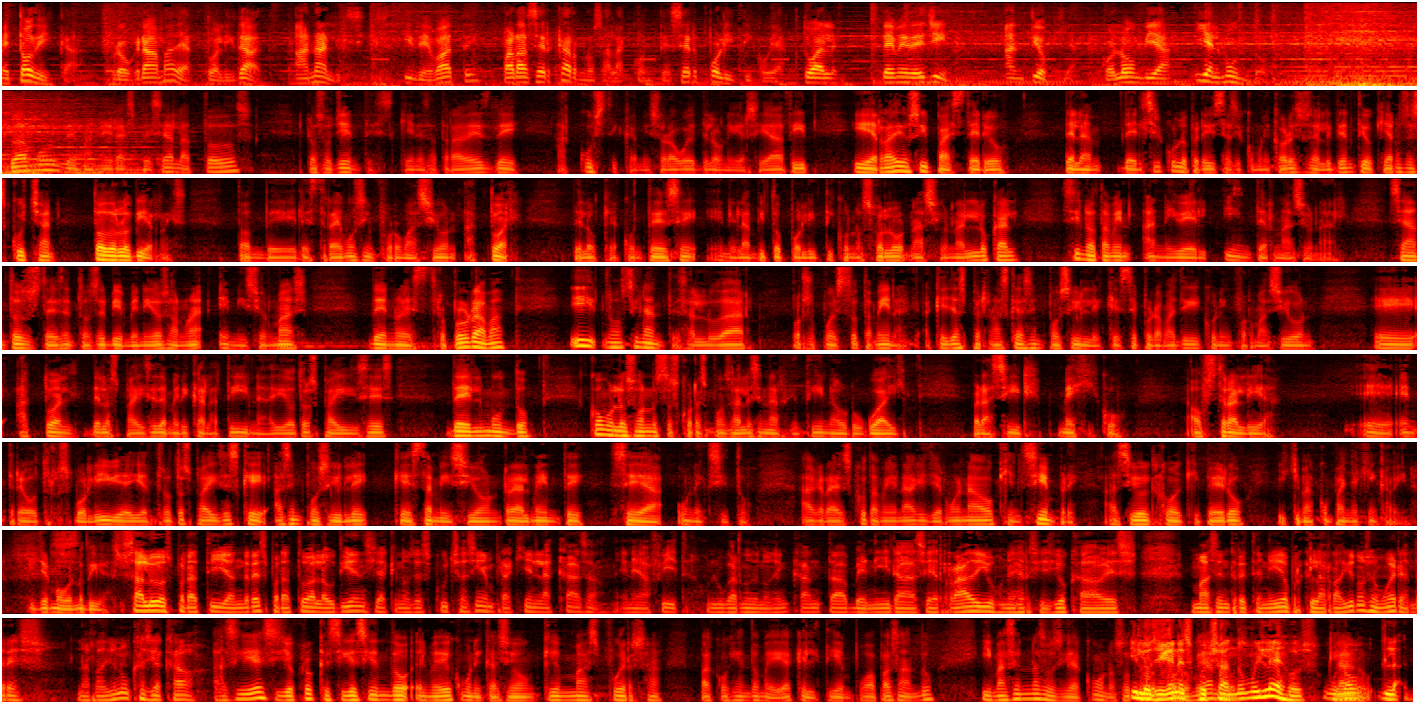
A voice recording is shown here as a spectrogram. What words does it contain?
Metódica, programa de actualidad, análisis y debate para acercarnos al acontecer político y actual de Medellín, Antioquia, Colombia y el mundo. Saludamos de manera especial a todos los oyentes, quienes a través de Acústica, emisora web de la Universidad AFIT y de Radio Cipa Estéreo del Círculo de Periodistas y Comunicadores Sociales de Antioquia nos escuchan todos los viernes, donde les traemos información actual de lo que acontece en el ámbito político, no solo nacional y local, sino también a nivel internacional. Sean todos ustedes entonces bienvenidos a una emisión más de nuestro programa y no sin antes saludar, por supuesto, también a aquellas personas que hacen posible que este programa llegue con información eh, actual de los países de América Latina y otros países del mundo, como lo son nuestros corresponsales en Argentina, Uruguay, Brasil, México, Australia, eh, entre otros, Bolivia y entre otros países que hacen posible que esta misión realmente sea un éxito. Agradezco también a Guillermo Henao, quien siempre ha sido el coequipero y que me acompaña aquí en cabina. Guillermo, buenos días. Saludos para ti, Andrés, para toda la audiencia que nos escucha siempre aquí en la casa, en EAFIT, un lugar donde nos encanta venir a hacer radio, un ejercicio cada vez más entretenido, porque la radio no se muere, Andrés. La radio nunca se acaba. Así es, y yo creo que sigue siendo el medio de comunicación que más fuerza va cogiendo a medida que el tiempo va pasando, y más en una sociedad como nosotros. Y lo siguen escuchando muy lejos.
